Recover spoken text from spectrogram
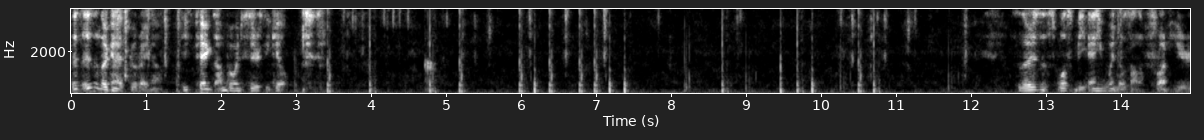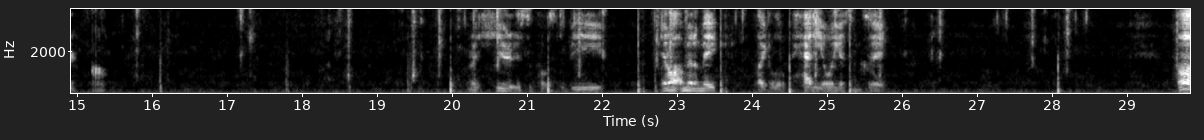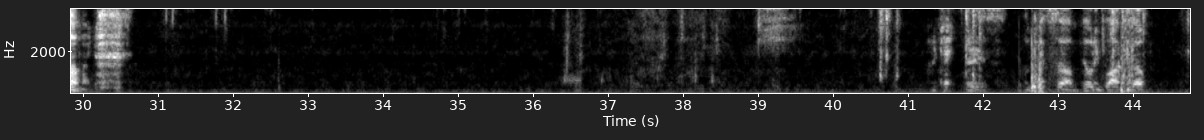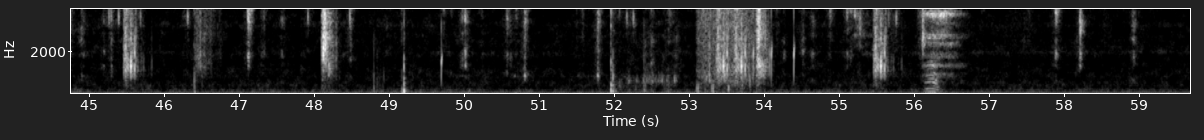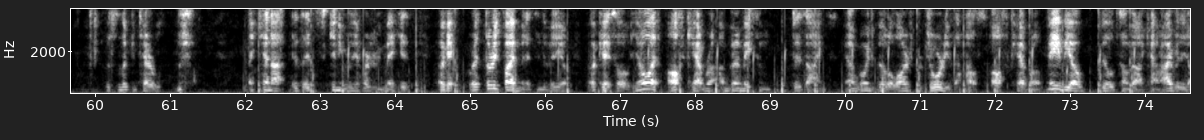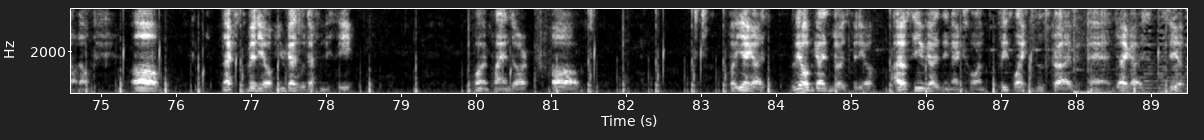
This isn't looking as good right now. These pigs I'm going to seriously kill. so there isn't supposed to be any windows on the front here. Right here is supposed to be... You know what, I'm gonna make like a little patio, I guess you can say. Oh my god. Okay, there it is. Let me get some building blocks up. This is looking terrible. I cannot. It's it's getting really hard to remake it. Okay, we're at 35 minutes in the video. Okay, so you know what? Off camera, I'm going to make some designs, and I'm going to build a large majority of the house off camera. Maybe I'll build some on camera. I really don't know. Um, next video, you guys will definitely see what my plans are. Um, but yeah, guys, really hope you guys enjoyed this video. I will see you guys in the next one. Please like and subscribe, and yeah, guys, see ya.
